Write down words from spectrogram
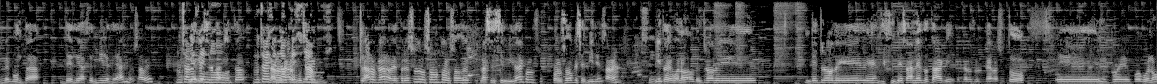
remonta desde hace miles de años, ¿sabes? Muchas veces no, muchas veces no apreciamos. claro, claro, eh, pero eso son con los ojos, la sensibilidad con los, con los ojos que se miren, ¿sabes? Y entonces, bueno, dentro de, dentro de, esa anécdota que me resultó eh, pues, pues bueno,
